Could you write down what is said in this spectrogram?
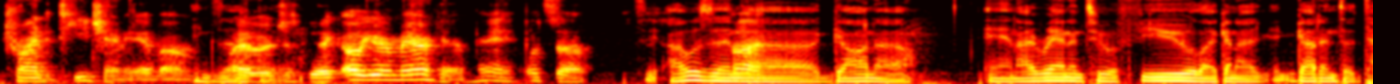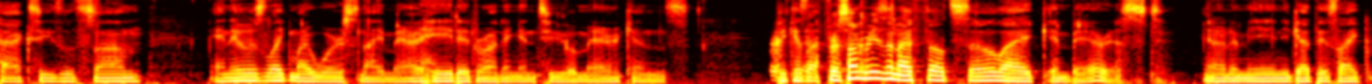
trying to teach any of them. I would just be like, "Oh, you're American. Hey, what's up?" See, I was in uh, Ghana, and I ran into a few like, and I got into taxis with some, and it was like my worst nightmare. I hated running into Americans because I, for some reason I felt so like embarrassed. You know what I mean? You got this like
